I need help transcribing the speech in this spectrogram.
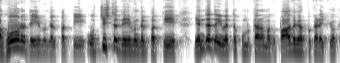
அகோர தெய்வங்கள் பற்றி உச்சிஷ்ட தெய்வங்கள் பற்றி எந்த தெய்வத்தை கும்பிட்டா நமக்கு பாதுகாப்பு கிடைக்கும்?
